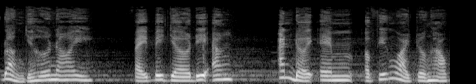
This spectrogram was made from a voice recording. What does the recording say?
Đoàn Dớ nói, "Vậy bây giờ đi ăn, anh đợi em ở phía ngoài trường học."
